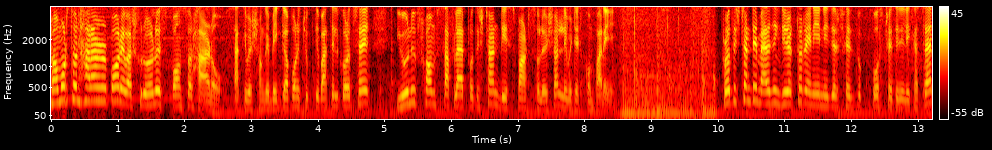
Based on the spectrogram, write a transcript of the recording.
সমর্থন হারানোর পর এবার শুরু হলো স্পন্সর হারানো। সাকিবের সঙ্গে বিজ্ঞাপনী চুক্তি বাতিল করেছে ইউনিফর্ম সাপ্লায়ার প্রতিষ্ঠান D smart solution limited company. প্রতিষ্ঠানটির ম্যানেজিং ডিরেক্টর এ নিয়ে নিজের ফেসবুক পোস্টে তিনি লিখেছেন,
